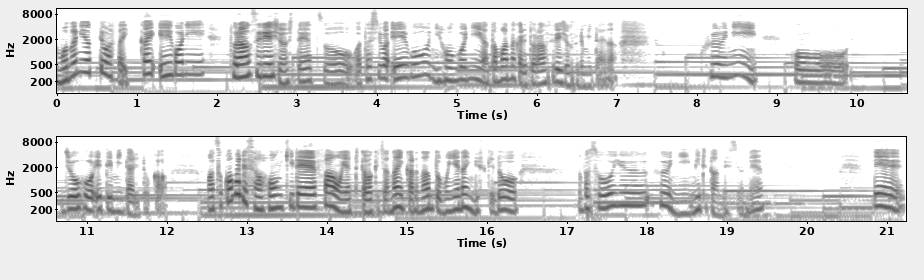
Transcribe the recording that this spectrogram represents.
ものによってはさ一回英語にトランスレーションしたやつを私は英語を日本語に頭の中でトランスレーションするみたいな風にこう情報を得てみたりとか、まあ、そこまでさ本気でファンをやってたわけじゃないから何とも言えないんですけどやっぱそういう風に見てたんですよね。で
